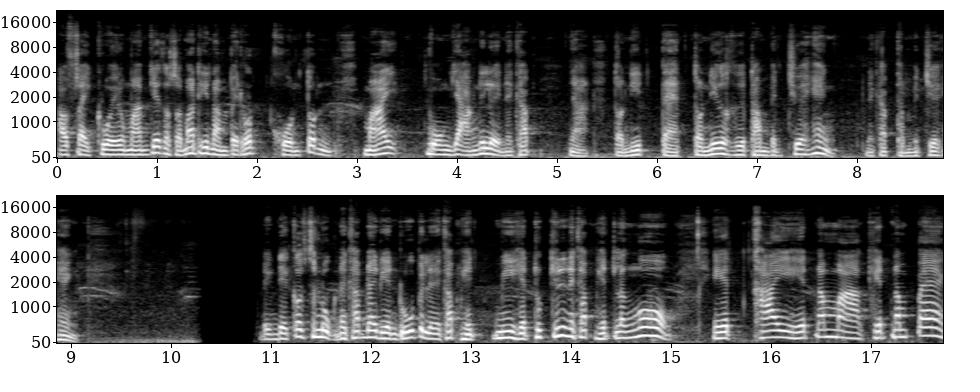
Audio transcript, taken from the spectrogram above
เอาใส่กลวยลงมาเมื่อกี้ก็สามารถที่นำไปรดโคนต้นไม้วงยางได้เลยนะครับนะตอนนี้แต่ตอนนี้ก็คือทำเป็นเชื้อแห้งนะครับทำเป็นเชื้อแห้งเด็กๆก็สนุกนะครับได้เรียนรู้ไปเลยนะครับเห็ดมีเห็ดทุกชนิดนะครับ เห็ดละโงก เห็ดไข่เห็ดน้ำหมากเห็ดน้ำแป้ง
